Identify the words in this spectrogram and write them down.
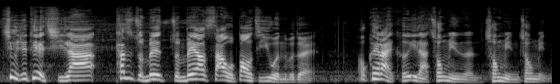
其实我觉得贴给奇拉，他是准备准备要杀我暴击文，对不对？OK 啦，可以啦，聪明人，聪明聪明。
